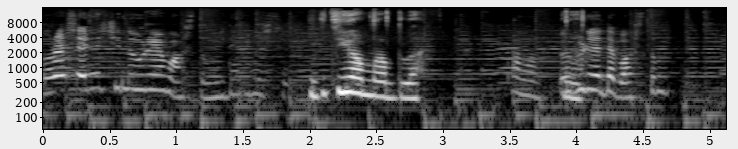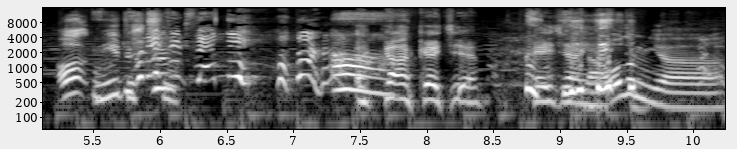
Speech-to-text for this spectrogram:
Dora senin için de oraya bastım. Gidebilirsin. Gidiyorum abla. Tamam. Öbürüne de bastım. Aa niye düştün? Aa, Kankacığım. Heyecan. ya oğlum ya.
